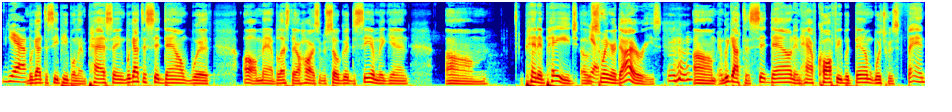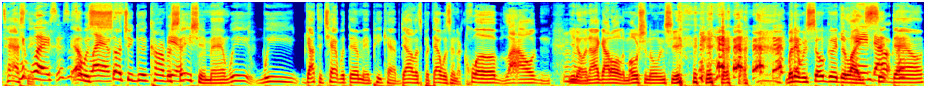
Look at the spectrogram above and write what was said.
Yeah. We got to see people in passing. We got to sit down with, oh man, bless their hearts. It was so good to see them again. Um, Pen and Page of Yes. Mm-hmm. Swinger Diaries. Um, and we got to sit down and have coffee with them, which was fantastic. It was. It was, That was laughs. such a good conversation, man. We we got to chat with them in PCAP Dallas, but that was in a club, loud, and you Mm-hmm. know, and I got all emotional and shit. but it was so good to like sit out. down.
